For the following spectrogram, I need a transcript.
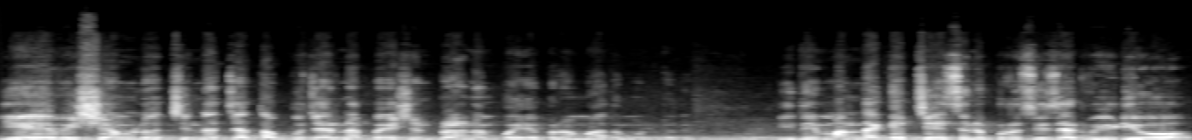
ఏ విషయంలో చిన్న చ- తప్పు జరిగినా పేషెంట్ ప్రాణం పోయే ప్రమాదం ఉంటుంది. ఇది మన దగ్గర చేసిన ప్రొసీజర్ వీడియో.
